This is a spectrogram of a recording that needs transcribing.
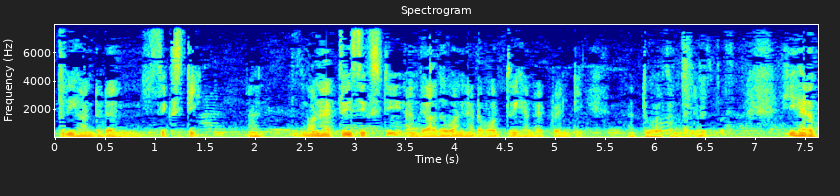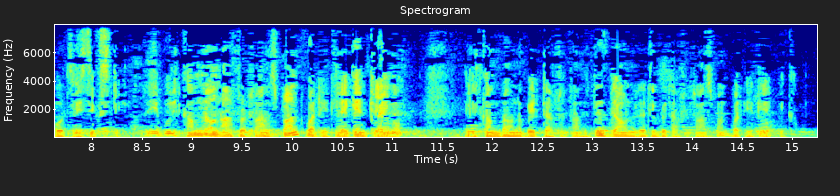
360. Uh, one had 360 and the other one had about 320. Uh, two of them. He had about 360. It will come down after transplant, but it will again climb up. It will come down a bit after transplant. It is down a little bit after transplant, but it will pick up.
